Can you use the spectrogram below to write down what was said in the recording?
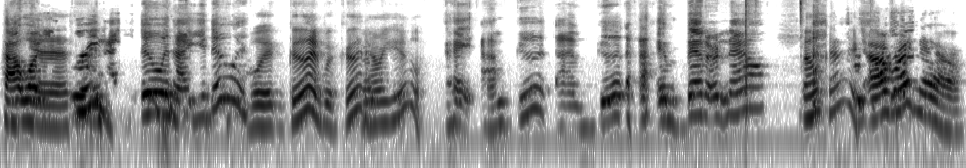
How are Yes. you doing? How you doing? How you doing? We're good. We're good. How are you? Hey, I'm good. I'm good. I am better now. Okay. All right now.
